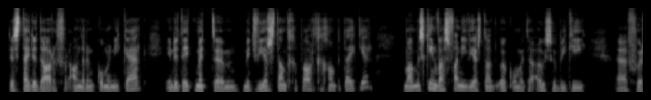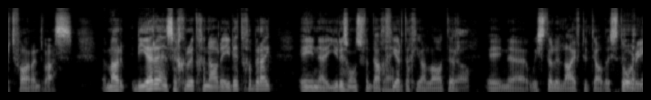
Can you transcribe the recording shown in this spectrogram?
dis tyd dat daar verandering kom in die kerk en dit het met um, met weerstand gepaard gegaan partykeer, maar miskien was van die weerstand ook omdat 'n ou so bietjie uh voortvarend was. Maar die Here in sy groot genade het dit gebruik en uh, hier is ons vandag Ja. 40 jaar later Ja. En uh we still alive to tell the story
